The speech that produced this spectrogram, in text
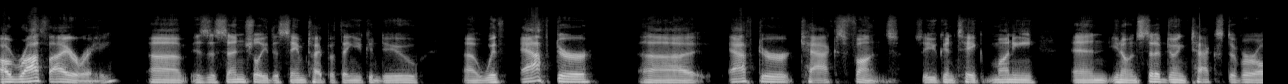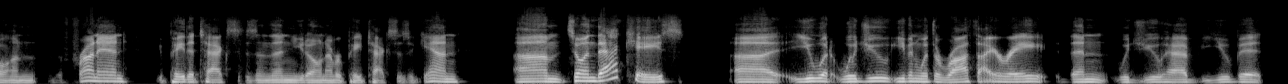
a Roth IRA uh, is essentially the same type of thing you can do uh, with after uh, after tax funds. So you can take money and you know instead of doing tax deferral on the front end, you pay the taxes and then you don't ever pay taxes again um, so in that case, uh, you would would you even with the Roth IRA then would you have UBIT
